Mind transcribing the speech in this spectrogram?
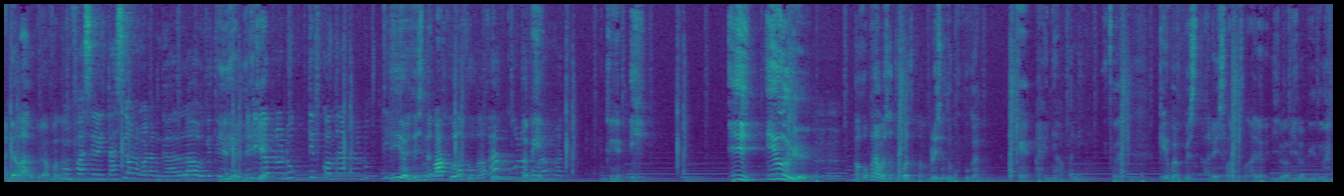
Adalah beberapa lah. Memfasilitasi orang-orang galau gitu ya. Iya, jadi, jadi kayak- produktif kontraproduktif. Iya jadi laku laku laku, laku laku tapi banget. kayak ih ih iu ya. Aku pernah beli satu beli satu buku kan. Kayak ah ini apa nih? Gitu kan. Kayak bagus ada Islam ada jilbab jilbab gitu kan.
